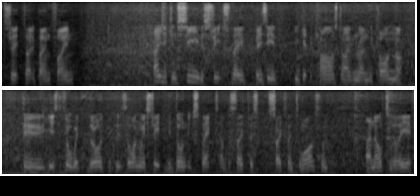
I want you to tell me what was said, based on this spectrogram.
straight £30 fine. As you can see, the street's very busy. You get the cars driving around the corner who use the full width of the road because it's a one-way street. They don't expect to have the cyclist cycling towards them. And ultimately, if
